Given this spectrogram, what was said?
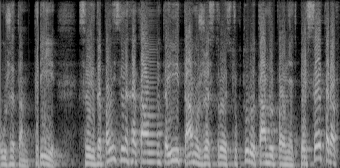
уже там три своих дополнительных аккаунта и там уже строить структуру, там выполнять пресеттеров.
